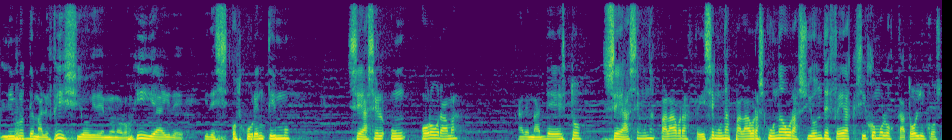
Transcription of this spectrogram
libros de maleficio y de demonología y de, y de oscurantismo. Se hace un holograma. Además de esto, se hacen unas palabras, se dicen unas palabras, una oración de fe, así como los católicos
